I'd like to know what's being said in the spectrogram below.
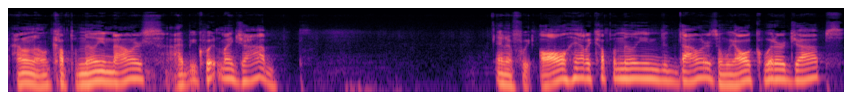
I don't know, a couple million dollars, I'd be quitting my job. And if we all had a couple million dollars and we all quit our jobs,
